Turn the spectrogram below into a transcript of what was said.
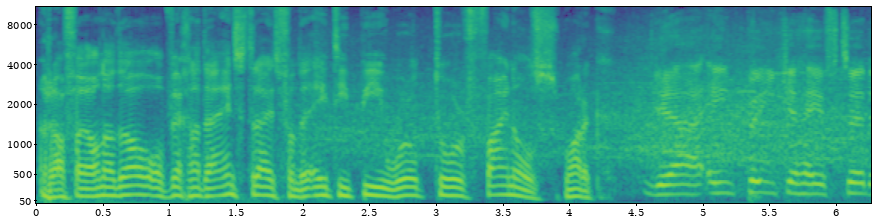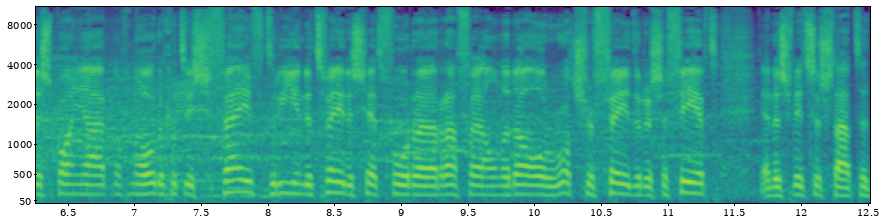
Rafael Nadal op weg naar de eindstrijd van de ATP World Tour Finals. Mark. Ja, één puntje heeft eh, de Spanjaard nog nodig. Het is 5-3 in de tweede set voor uh, Rafael Nadal. Roger Federer serveert. En de Zwitser staat 30-40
